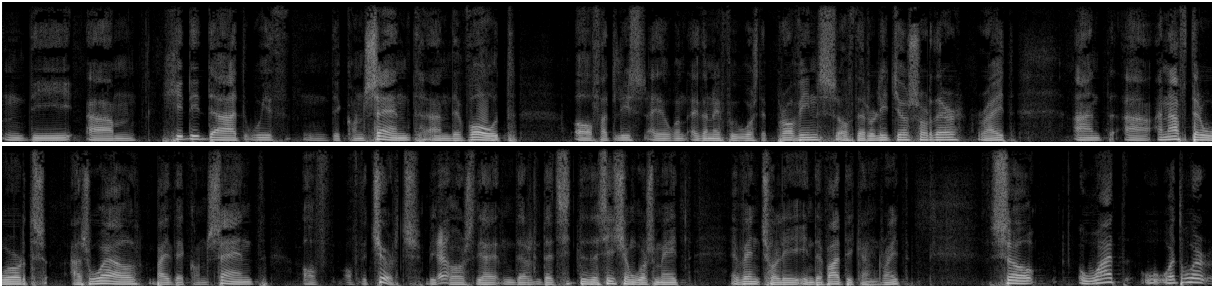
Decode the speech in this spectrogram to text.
the um, he did that with the consent and the vote of at least I don't, I don't know if it was the province of the religious order, right? And uh, and afterwards as well by the consent of of the church because the, the the the decision was made eventually in the Vatican, right? So what what were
